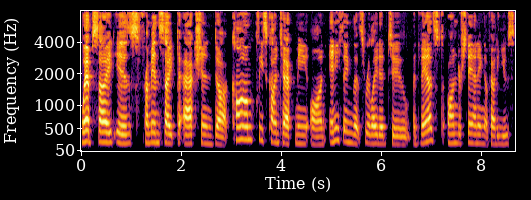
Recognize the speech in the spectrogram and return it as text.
website is from insight to action.com. Please contact me on anything that's related to advanced understanding of how to use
